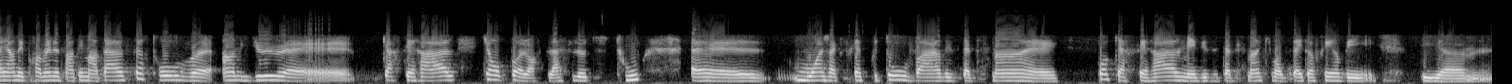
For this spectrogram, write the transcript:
ayant des problèmes de santé mentale se retrouvent en milieu euh, carcéral, qui n'ont pas leur place là du tout. Euh, moi, j'axerais plutôt vers des établissements euh, pas carcérales, mais des établissements qui vont peut-être offrir des des, euh,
